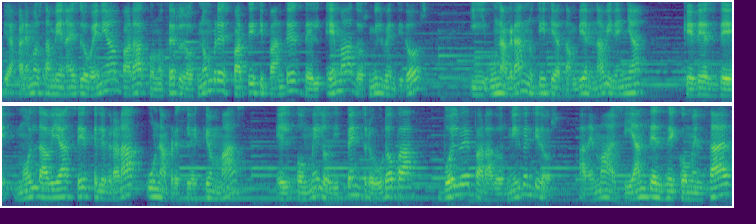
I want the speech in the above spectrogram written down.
Viajaremos también a Eslovenia para conocer los nombres participantes del EMA 2022 y una gran noticia también navideña que desde Moldavia se celebrará una preselección más, el O Melody Pentro Europa vuelve para 2022. Además, y antes de comenzar,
